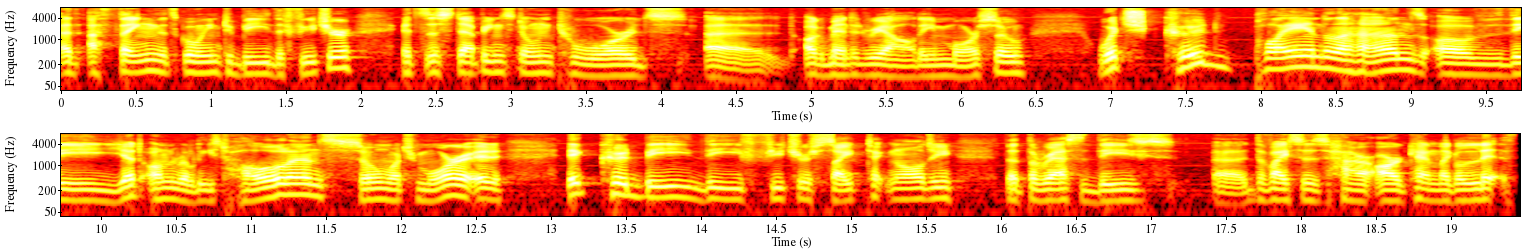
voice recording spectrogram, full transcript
a, a thing that's going to be the future. It's a stepping stone towards uh, augmented reality more so, which could play into the hands of the yet unreleased Hololens so much more. It it could be the future sight technology that the rest of these uh, devices are, are kind of like lit,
